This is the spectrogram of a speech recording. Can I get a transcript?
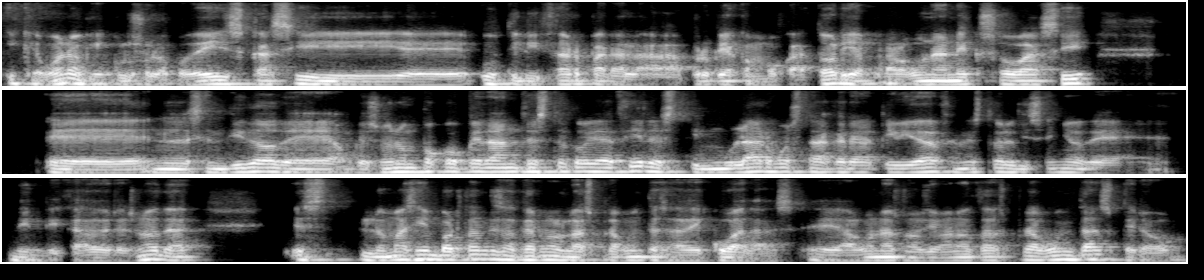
y que, bueno, que incluso lo podéis casi eh, utilizar para la propia convocatoria, para algún anexo o así, eh, en el sentido de, aunque suene un poco pedante esto que voy a decir, estimular vuestra creatividad en esto del diseño de, indicadores. ¿no? es, lo más importante es hacernos las preguntas adecuadas. Eh, algunas nos llevan a otras preguntas, pero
